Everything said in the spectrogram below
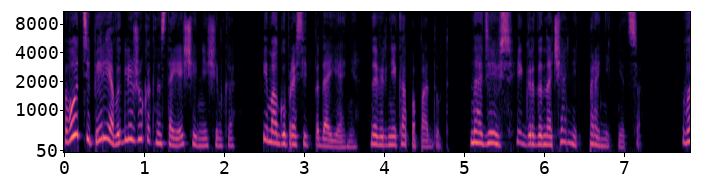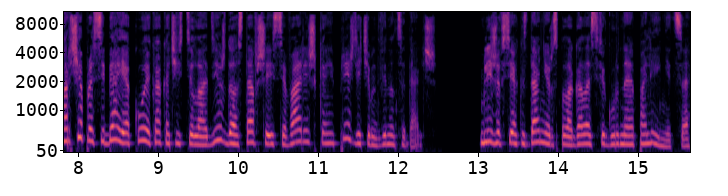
Вот теперь я выгляжу как настоящая нищенка и могу просить подаяния. Наверняка попадут. Надеюсь, и городоначальник проникнется. Ворча про себя, я кое-как очистила одежду, оставшейся варежкой, прежде чем двинуться дальше. Ближе всех к зданию располагалась фигурная поленница.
